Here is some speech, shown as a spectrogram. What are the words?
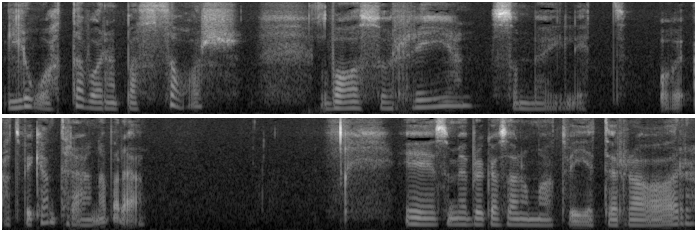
låta vår passage vara så ren som möjligt och att vi kan träna på det. Eh, som jag brukar säga om att vi är ett rör.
